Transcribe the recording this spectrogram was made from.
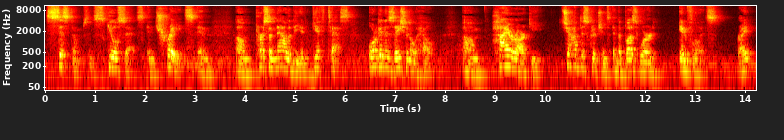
systems and skill sets and traits and um, personality and gift tests, organizational help, um, hierarchy, job descriptions, and the buzzword influence, right?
